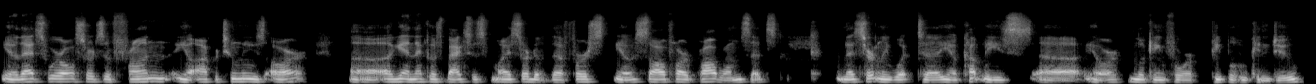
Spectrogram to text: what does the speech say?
You know, that's where all sorts of fun, you know, opportunities are. Uh, again, that goes back to my sort of the first, you know, solve hard problems. That's that's certainly what uh, you know companies uh, you know are looking for people who can do,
